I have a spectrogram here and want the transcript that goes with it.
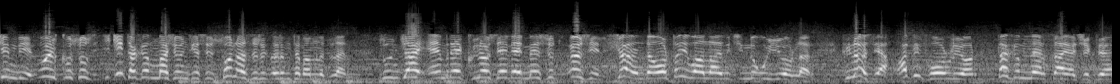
şimdi uykusuz iki takım maç öncesi son hazırlıklarını tamamladılar. Tuncay, Emre, Klose ve Mesut Özil şu anda orta yuvarlağın içinde uyuyorlar. Klose hafif horluyor. Takımlar sahaya çıktı.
